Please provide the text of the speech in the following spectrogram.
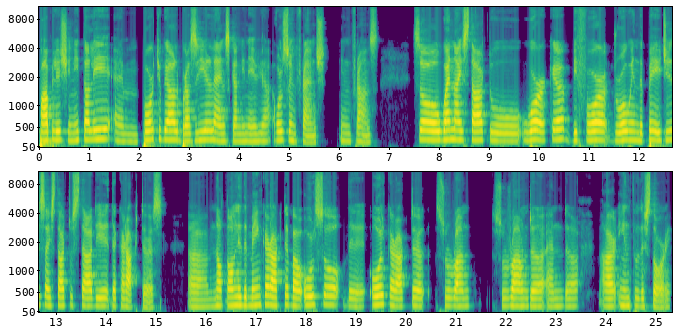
published in Italy, and Portugal, Brazil, and Scandinavia, also in French, in France. So when I start to work, uh, before drawing the pages, I start to study the characters. Uh, not only the main character, but also the all character surround surround uh, and uh, are into the story.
